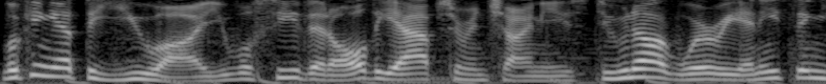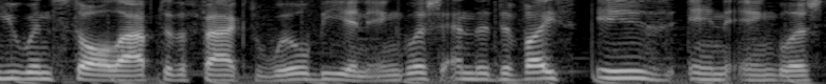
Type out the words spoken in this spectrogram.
Looking at the UI, you will see that all the apps are in Chinese. Do not worry, anything you install after the fact will be in English, and the device is in English.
